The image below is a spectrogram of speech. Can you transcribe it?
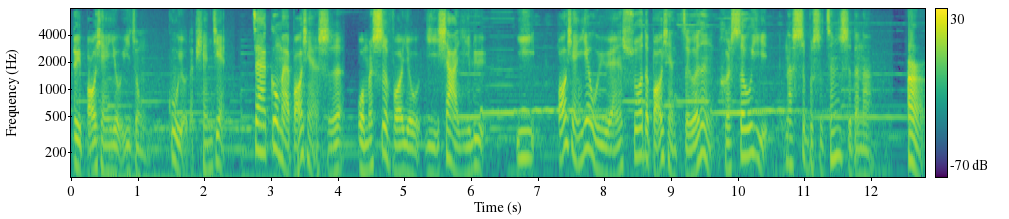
对保险有一种固有的偏见。在购买保险时，我们是否有以下疑虑：一、保险业务员说的保险责任和收益，那是不是真实的呢？二、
